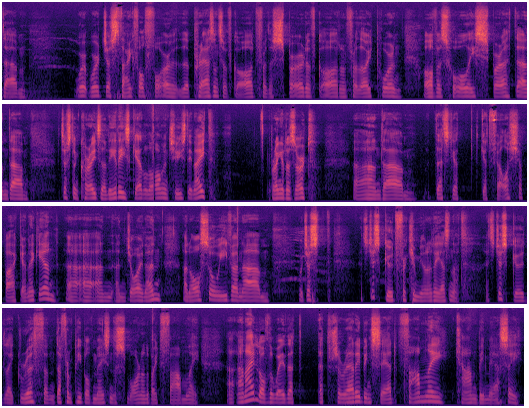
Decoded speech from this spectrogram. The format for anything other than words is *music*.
And um, we're, we're just thankful for the presence of God, for the Spirit of God, and for the outpouring of His Holy Spirit. And um, just encourage the ladies get along on Tuesday night, bring a dessert, and um, let's get get fellowship back in again uh, uh, and and join in. And also even um, we're just it's just good for community, isn't it? It's just good. Like Ruth and different people have mentioned this morning about family, and I love the way that it's already been said. Family can be messy.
